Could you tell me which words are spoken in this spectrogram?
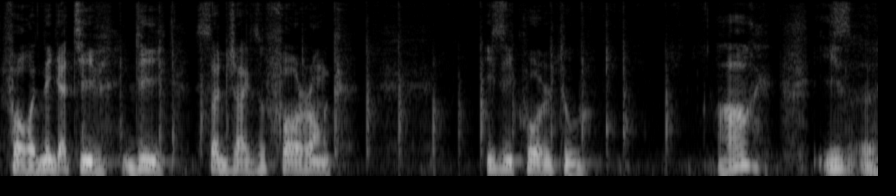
for a negative D subject the four rank is equal to r is uh,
